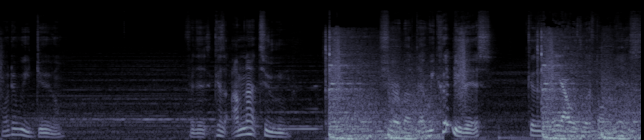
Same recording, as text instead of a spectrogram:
Hmm. what do we do for this? Because I'm not too sure about that. We could do this, because there's 8 hours left on this.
